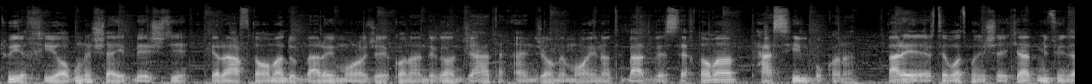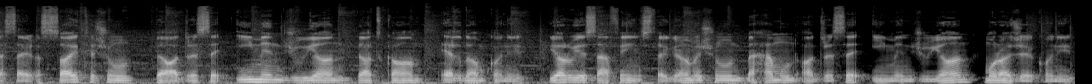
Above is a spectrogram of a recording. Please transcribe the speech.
توی خیابون شهید بهشتیه که رفت آمد و برای مراجعه کنندگان جهت انجام معاینات بد و استخدام هم تسهیل بکنن. برای ارتباط با این شرکت می‌تونید از طریق سایتشون به آدرس ایمنجویان.com اقدام کنید یا روی صفحه اینستاگرامشون به همون آدرس ایمنجویان مراجعه کنید.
